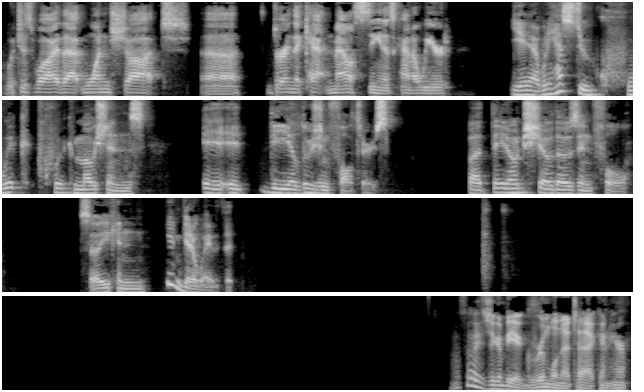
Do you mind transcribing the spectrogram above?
which is why that one shot uh, during the cat and mouse scene is kind of weird. Yeah, when he has to do quick, quick motions, it, it the illusion falters. But they don't show those in full. so you can you can get away with it. I feel like there's gonna be a gremlin attack in here.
